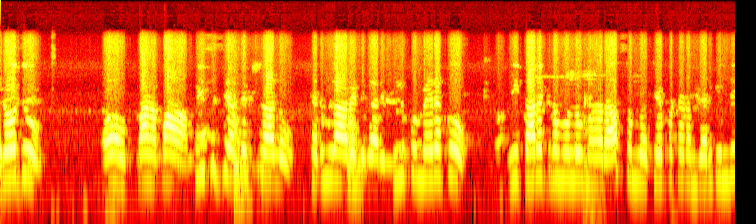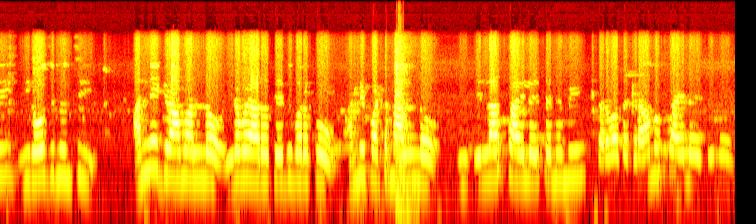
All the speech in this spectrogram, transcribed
ఈరోజు మన మా పిసిసి అధ్యక్షురాలు షర్మిలారెడ్డి గారి పిలుపు మేరకు ఈ కార్యక్రమాలు మన రాష్ట్రంలో చేపట్టడం జరిగింది. ఈ రోజు నుంచి అన్ని గ్రామాల్లో ఇరవై ఆరో తేదీ వరకు అన్ని పట్టణాలలో ఈ జిల్లా స్థాయిలో అయితేనేమి తర్వాత గ్రామ స్థాయిలో అయితేనేమి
